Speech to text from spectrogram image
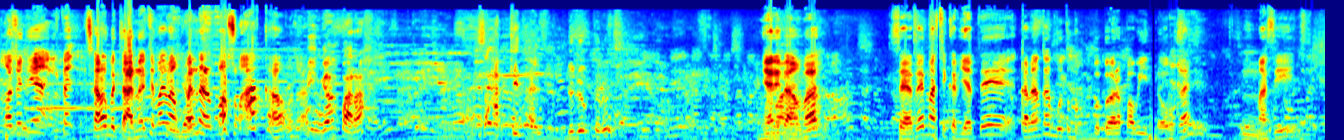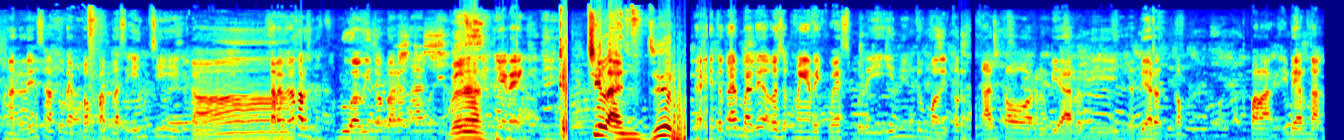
maksudnya kita sekarang bercanda cuma emang Pinggang. bener masuk akal. Pinggang parah. Sakit aja, duduk terus. Ya ditambah saya teh masih kerja teh kadang kan butuh be- beberapa window kan Hmm. masih ngandelin satu laptop 14 inci Ah. karena kan harus dua window barengan Benar. Nyereng. Kecil anjir. nah itu kan berarti harus main request beli ini tuh monitor kantor biar lebih biar ke, kepala biar nggak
